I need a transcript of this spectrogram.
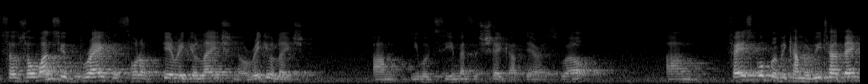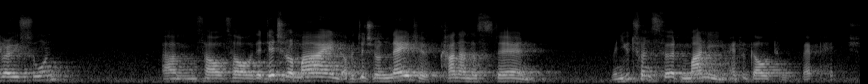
so, so once you break this sort of deregulation or regulation, um, you will see a massive shake up there as well. Um, Facebook will become a retail bank very soon. Um, so, so the digital mind of a digital native can't understand. When you transferred money, you had to go to a web page.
